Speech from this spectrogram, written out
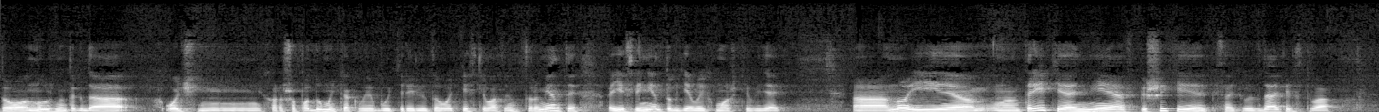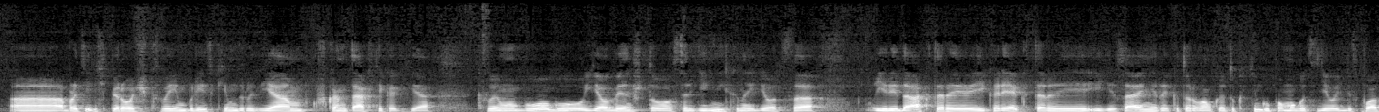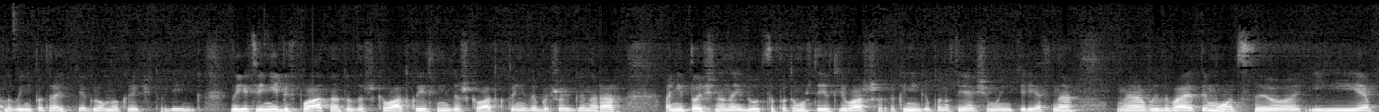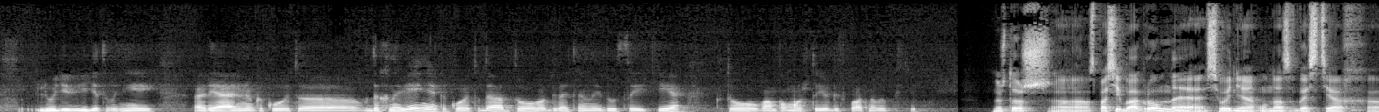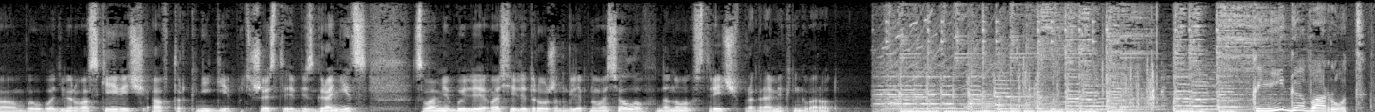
то нужно тогда очень хорошо подумать, как вы будете реализовывать. Есть ли у вас инструменты, а если нет, то где вы их можете взять. А, ну и третье, не спешите писать в издательство. А, обратитесь в первую очередь к своим близким, друзьям, к ВКонтакте, как я, к своему блогу. Я уверен, что среди них найдется и редакторы, и корректоры, и дизайнеры, которые вам эту книгу помогут сделать бесплатно, вы не потратите огромного количества денег. Но если не бесплатно, то за шоколадку, если не за шоколадку, то не за большой гонорар, они точно найдутся, потому что если ваша книга по-настоящему интересна, э, вызывает эмоцию, и люди видят в ней реальную какое-то вдохновение какое-то, да, то обязательно найдутся и те, кто вам поможет ее бесплатно выпустить. Ну что ж, э, спасибо огромное. Сегодня у нас в гостях э, был Владимир Васкевич, автор книги «Путешествие без границ». С вами были Василий Дрожин, Глеб Новоселов. До новых встреч в программе «Книговорот». Книга ворот.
